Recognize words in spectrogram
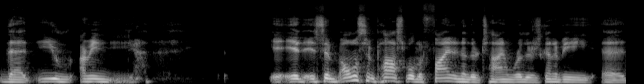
that you i mean it, it's almost impossible to find another time where there's going to be a,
